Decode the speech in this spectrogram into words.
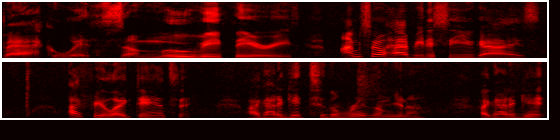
back with some movie theories. I'm so happy to see you guys. I feel like dancing. I gotta get to the rhythm, you know? I gotta get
